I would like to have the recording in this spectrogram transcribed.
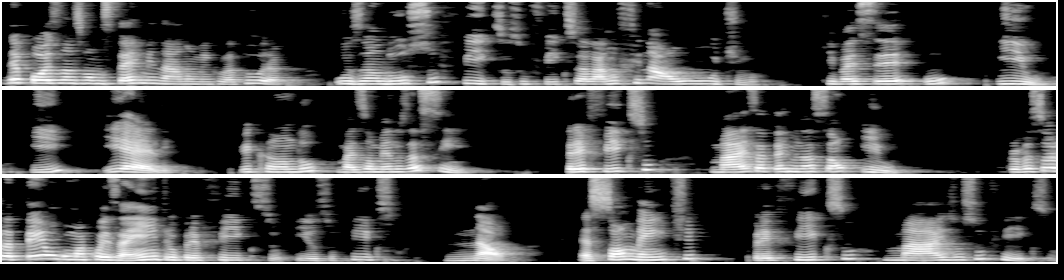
Depois nós vamos terminar a nomenclatura usando o sufixo. O sufixo é lá no final, o último, que vai ser o IL, I e L ficando mais ou menos assim: prefixo mais a terminação il. Professora, tem alguma coisa entre o prefixo e o sufixo? Não. É somente prefixo mais o sufixo.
